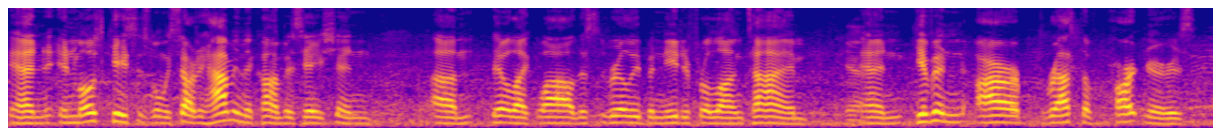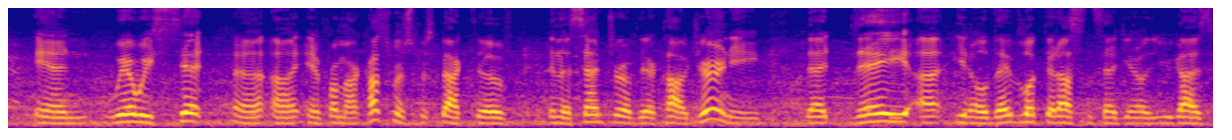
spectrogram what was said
And in most cases, when we started having the conversation, um, they were like, wow, this has really been needed for a long time. Yeah. And given our breadth of partners and where we sit uh, uh, and from our customers' perspective in the center of their cloud journey, that they, uh, you know, they've looked at us and said, you know, you guys,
